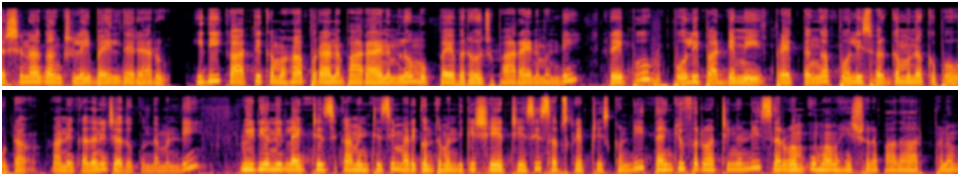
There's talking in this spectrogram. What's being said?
దర్శనాకాంక్షలై బయలుదేరారు. ఇది కార్తీక మహాపురాణ పారాయణంలో ముప్పైవ రోజు పారాయణం అండి రేపు పోలీపాడ్యమి ప్రయుక్తంగా పోలీస్ వర్గమునకు పోవుట అనే కథని చదువుకుందామండి. వీడియోని లైక్ చేసి కామెంట్ చేసి మరికొంతమందికి షేర్ చేసి సబ్స్క్రైబ్ చేసుకోండి. థ్యాంక్ యూ ఫర్ వాచింగ్ అండి. సర్వం ఉమామహేశ్వర పాదార్పణం.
